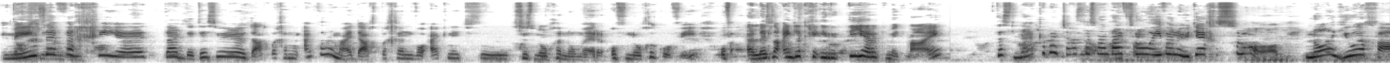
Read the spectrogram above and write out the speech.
Mense vergeet dat dit is hoe jou dag begin. Ek wil my dag begin waar ek net voel soos nog 'n nommer of nog 'n koffie of hulle is nou eintlik geïrriteerd met my. Dis lekker by Justice want hy vra ewen hoe jy geslaap. Na yoga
